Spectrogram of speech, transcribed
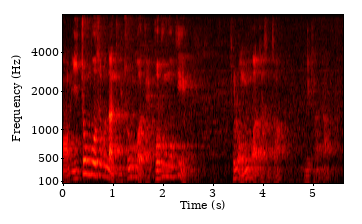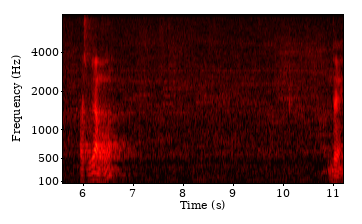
어, 이쪽 모습은 난 되게 좋은 것 같아. 거북목이 별로 없는 것 같다, 진짜. 이렇게 하나. 다시 우양우. 네,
